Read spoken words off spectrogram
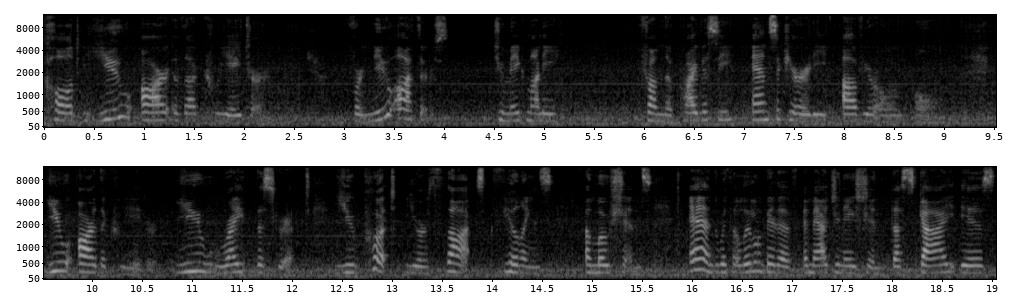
called You Are the Creator for new authors to make money from the privacy and security of your own home. You are the creator. You write the script. You put your thoughts, feelings, emotions, and with a little bit of imagination, the sky is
